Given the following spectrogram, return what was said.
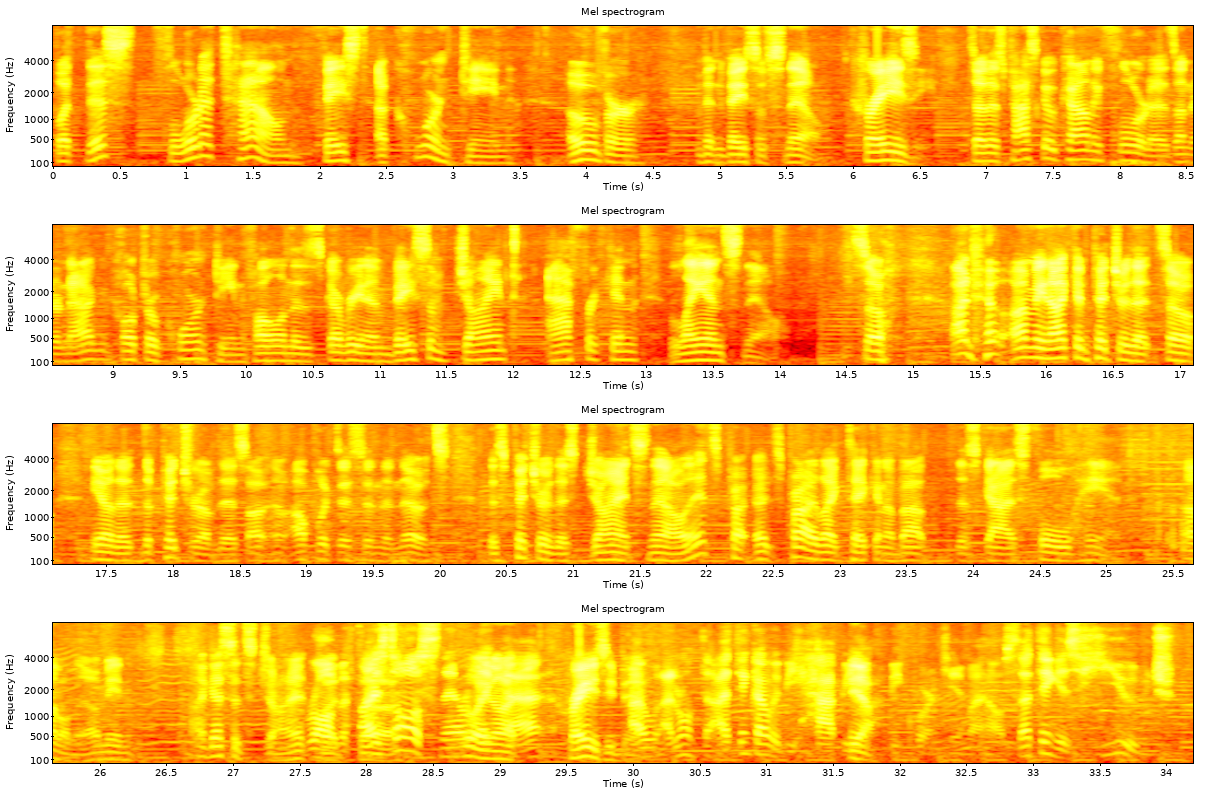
but this Florida town faced a quarantine over invasive snail. Crazy. So this Pasco County, Florida, is under an agricultural quarantine following the discovery of an invasive giant African land snail. So, I know. I mean, I can picture that. So, you know, the, the picture of this, I'll, I'll put this in the notes. This picture of this giant snail. It's pro- it's probably like taking about this guy's full hand. I don't know. I mean, I guess it's giant. Rob, but, if I uh, saw a snail really like that, crazy big. I, I don't. Th- I think I would be happy Yeah. to be quarantined in my house. That thing is huge.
